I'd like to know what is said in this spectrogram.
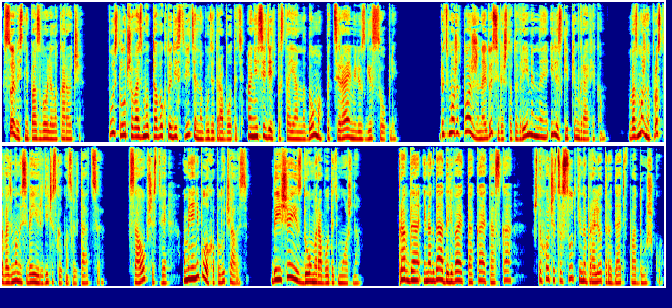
Совесть не позволила, короче. Пусть лучше возьмут того, кто действительно будет работать, а не сидеть постоянно дома, подтирая мелюзги сопли. Быть может, позже найду себе что-то временное или с гибким графиком. Возможно, просто возьму на себя юридическую консультацию. В сообществе у меня неплохо получалось. Да еще и из дома работать можно. Правда, иногда одолевает такая тоска, что хочется сутки напролет рыдать в подушку.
